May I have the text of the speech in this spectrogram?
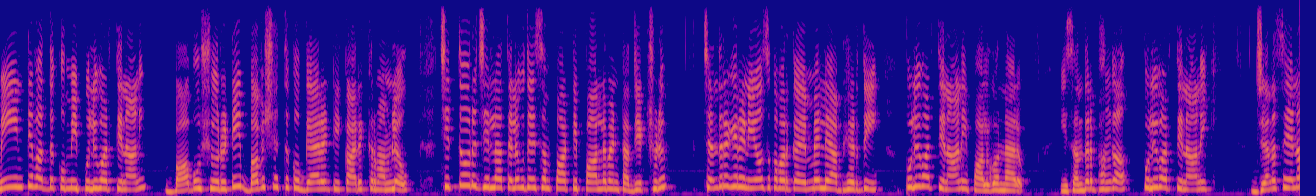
మీ ఇంటి వద్దకు మీ పులివర్తి నాని బాబు షూరిటీ భవిష్యత్తుకు గ్యారంటీ కార్యక్రమంలో చిత్తూరు జిల్లా తెలుగుదేశం పార్టీ పార్లమెంట్ అధ్యక్షుడు చంద్రగిరి నియోజకవర్గ ఎమ్మెల్యే అభ్యర్థి పులివర్తి నాని పాల్గొన్నారు. ఈ సందర్భంగా పులివర్తి నానికి జనసేన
